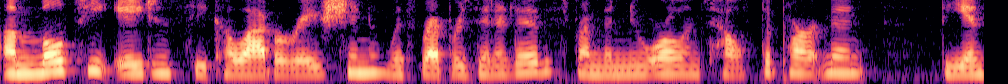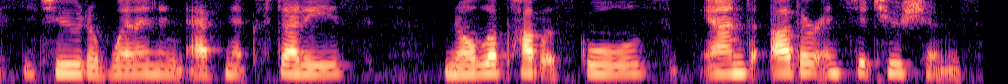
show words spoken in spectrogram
a multi agency collaboration with representatives from the New Orleans Health Department, the Institute of Women and Ethnic Studies, NOLA Public Schools, and other institutions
